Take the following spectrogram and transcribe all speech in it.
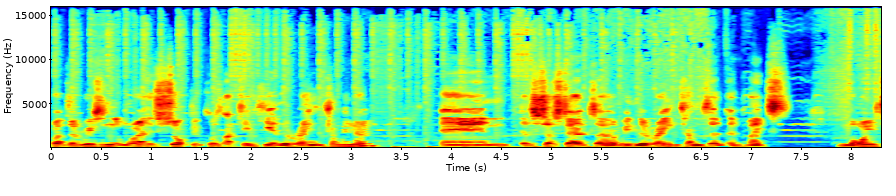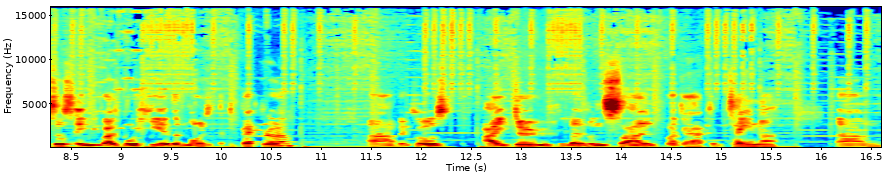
But the reason why it's short because I can hear the rain coming in. And it's just that uh, when the rain comes in, it makes noises and you guys will hear the noise at the background. Uh, because I do live inside like a container. Um,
